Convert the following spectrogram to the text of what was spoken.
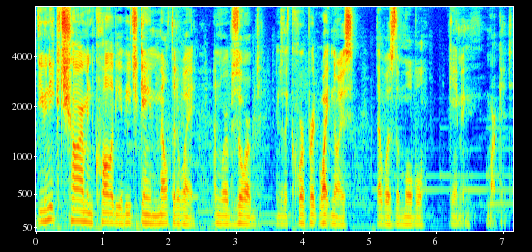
The unique charm and quality of each game melted away and were absorbed into the corporate white noise that was the mobile gaming market.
